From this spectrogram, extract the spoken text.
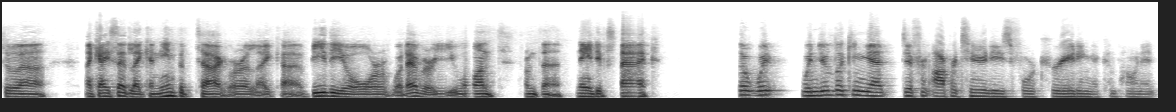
to a like I said, like an input tag or like a video or whatever you want from the native spec. So when you're looking at different opportunities for creating a component,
